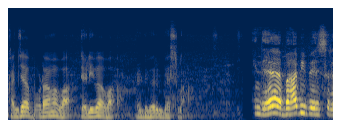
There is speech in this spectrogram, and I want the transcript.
கஞ்சா போடாமல் வா தெளிவாக வா. ரெண்டு பேரும் பேசலாம். இந்த பாபி பேசுகிற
